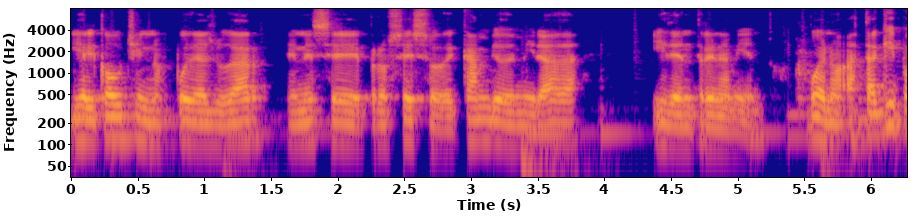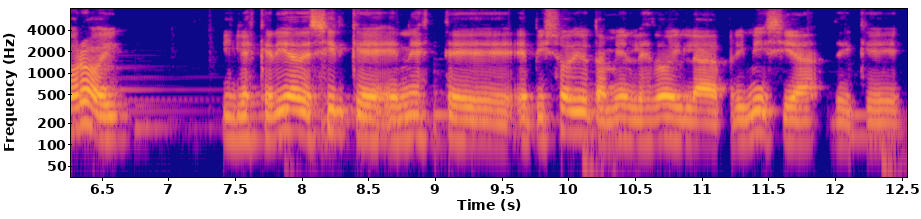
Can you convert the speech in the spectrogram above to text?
Y el coaching nos puede ayudar en ese proceso de cambio de mirada y de entrenamiento. Bueno, hasta aquí por hoy. Y les quería decir que en este episodio también les doy la primicia de que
